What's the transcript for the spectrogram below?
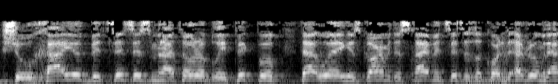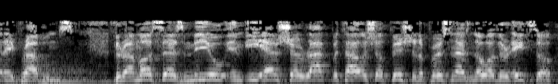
Shuchayev b'tzitzis minatora b'lei pikbuk, that way his garment is chayiv and tzitzis according to everyone without any problems. The Ramah says, Miu im efsha rak b'talis shel pishton, a person has no other etza.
